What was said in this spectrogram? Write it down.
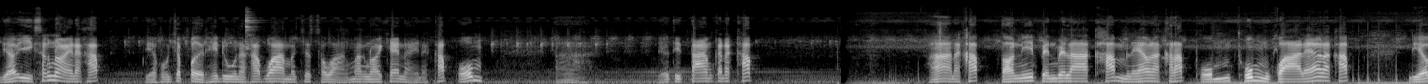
เดี๋ยวอีกสักหน่อยนะครับ เดี๋ยวผมจะเปิดให้ดูนะครับ ว่ามันจะสว่างมากน้อยแค่ไหนนะครับ ผมเดี๋ยวติดตามกันนะครับอ่านะครับ ตอนนี้เป็นเวลาค่ำแล้วนะครับ ผมทุ่มกว่าแล้วนะครับ เดี๋ยว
